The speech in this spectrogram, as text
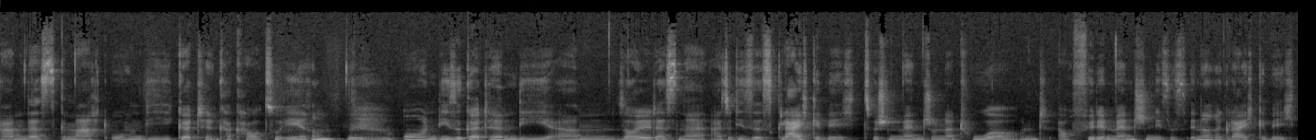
haben das gemacht, um die Göttin Kakao zu ehren. Mhm. Und diese Göttin, die ähm, soll das, ne, also dieses Gleichgewicht zwischen Mensch und Natur und auch für den Menschen dieses innere Gleichgewicht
